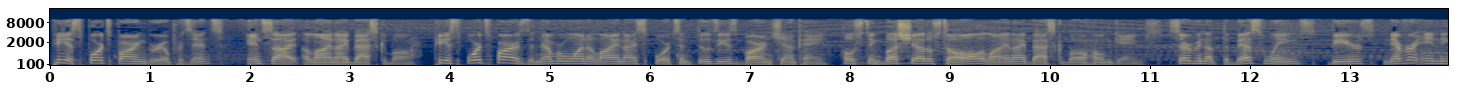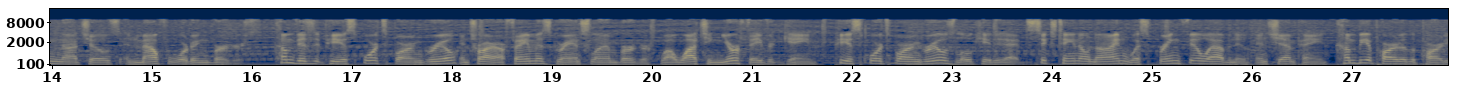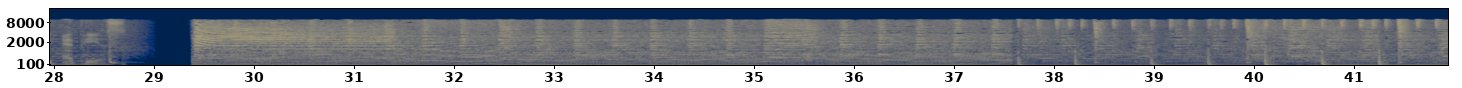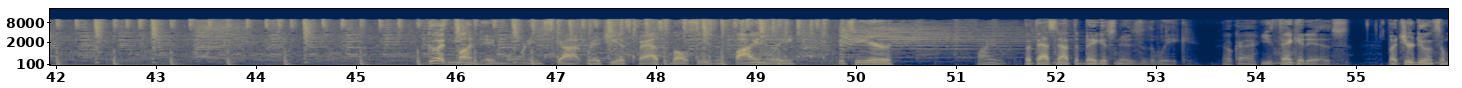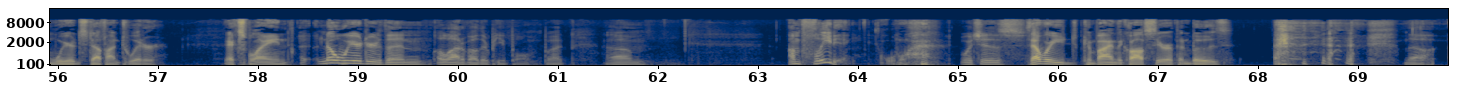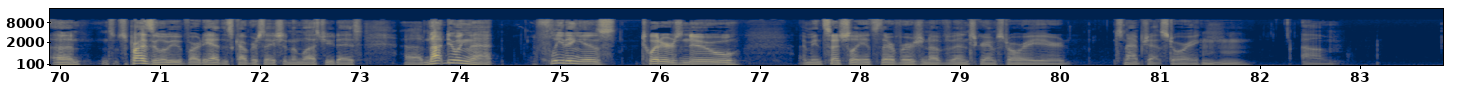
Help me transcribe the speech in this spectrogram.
Pia Sports Bar and Grill presents Inside Illini Basketball. Pia Sports Bar is the number one Illini sports enthusiast bar in Champaign, hosting bus shuttles to all Illini basketball home games, serving up the best wings, beers, never ending nachos, and mouth-watering burgers. Come visit Pia Sports Bar and Grill and try our famous Grand Slam burger while watching your favorite game. Pia Sports Bar and Grill is located at 1609 West Springfield Avenue in Champaign. Come be a part of the party at Pia's. Good Monday morning, Scott Richey. It's basketball season. Finally, it's here. Finally. But that's not the biggest news of the week. Okay. You think it is, but you're doing some weird stuff on Twitter. Explain. Uh, no weirder than a lot of other people, but um, I'm fleeting, which is Is that where you combine the cough syrup and booze? no. Uh, surprisingly, we've already had this conversation in the last few days. Uh, not doing that. Fleeting is Twitter's new. I mean, essentially, it's their version of Instagram story or Snapchat story. Mm-hmm. Um,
